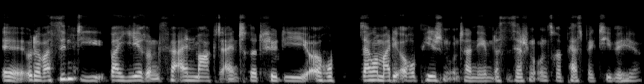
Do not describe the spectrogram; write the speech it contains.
äh, oder was sind die Barrieren für einen Markteintritt für die, Euro sagen wir mal, die europäischen Unternehmen? Das ist ja schon unsere Perspektive hier.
